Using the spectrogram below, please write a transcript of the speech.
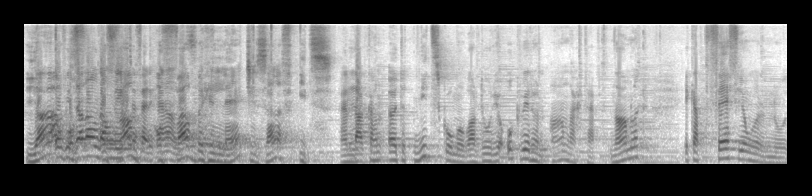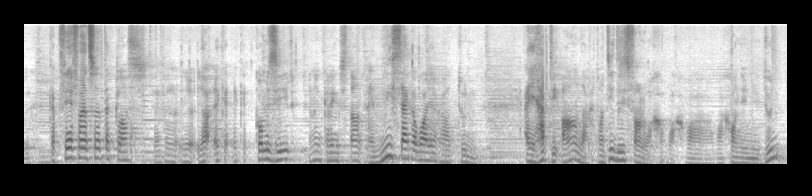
Ja, Of is dat al dan weer te ver gaan? Ofwel begeleid je zelf iets. En dat kan uit het niets komen, waardoor je ook weer hun aandacht hebt. Namelijk, ik heb vijf jongeren nodig. Ik heb vijf mensen uit de klas. Vijf, ja, Ja, ik, ik, kom eens hier in een kring staan en niet zeggen wat je gaat doen. En je hebt die aandacht, want iedereen is van, wat, wat, wat, wat gaan die nu doen?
